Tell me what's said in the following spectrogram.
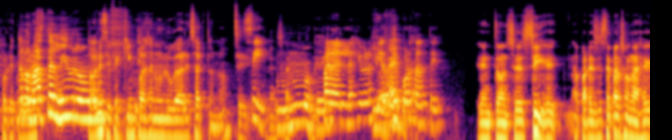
Porque Me todo, robaste el libro. todo en Stephen King pasa en un lugar exacto, ¿no? Sí, Exacto. Mm, para la geografía es muy época. importante. Entonces, sí, eh, aparece este personaje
